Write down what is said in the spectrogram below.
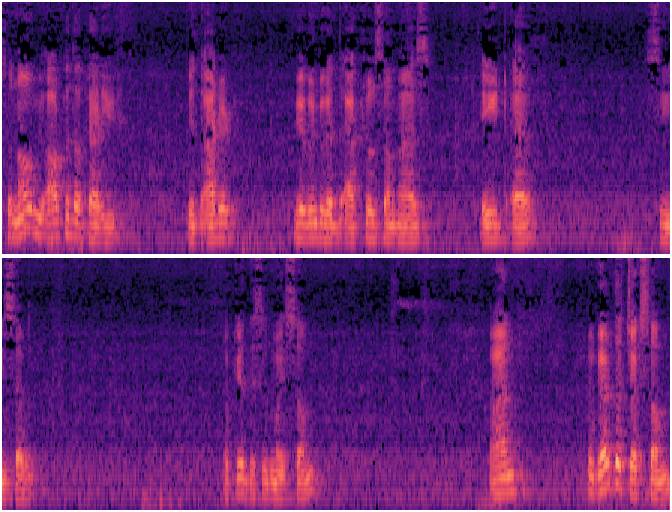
So now we, after the carry is added we are going to get the actual sum as 8f c7 okay this is my sum. And to get the checksum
